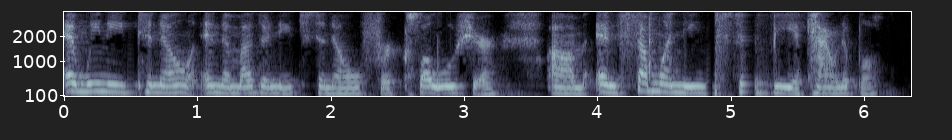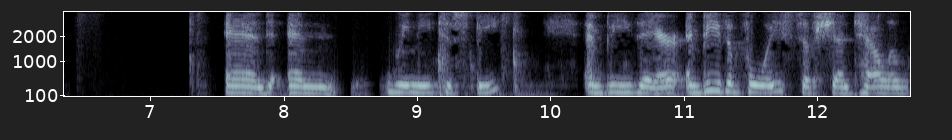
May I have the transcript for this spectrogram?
And we need to know, and the mother needs to know for closure. Um, and someone needs to be accountable. And and we need to speak and be there and be the voice of Chantel,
